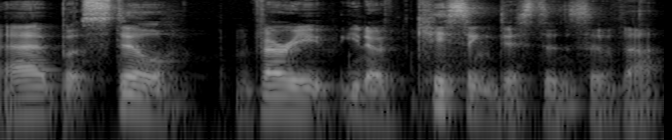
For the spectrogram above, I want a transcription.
uh, but still very you know kissing distance of that.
